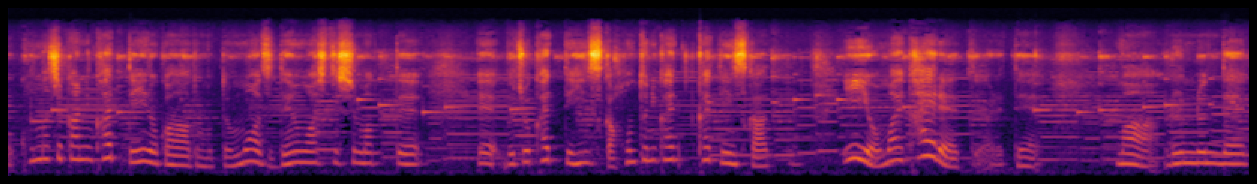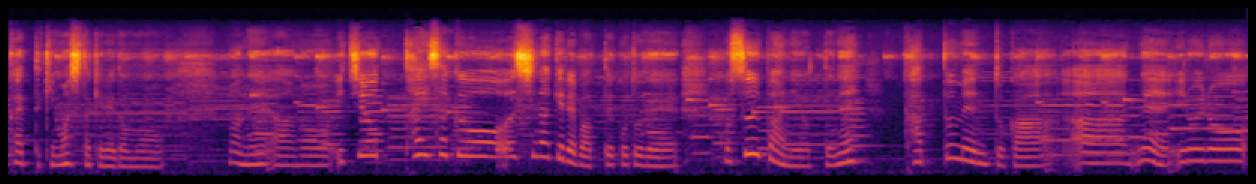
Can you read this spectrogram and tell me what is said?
うこんな時間に帰っていいのかなと思って思わず電話してしまって「え部長帰っていいんすか？本当に帰帰っていいんすか?」って「いいよお前帰れ」って言われてまあルンルンで帰ってきましたけれどもまあねあの一応対策をしなければってことでこうスーパーによってねカップ麺とかあーねいろいろ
